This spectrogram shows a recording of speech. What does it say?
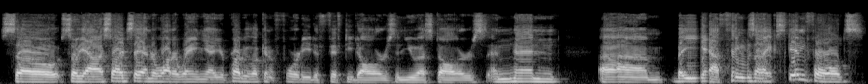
so so yeah, so I'd say underwater weighing, yeah, you're probably looking at forty to fifty dollars in U.S. dollars, and then, um, but yeah, things like skin folds,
